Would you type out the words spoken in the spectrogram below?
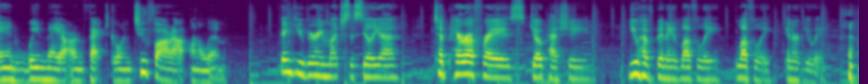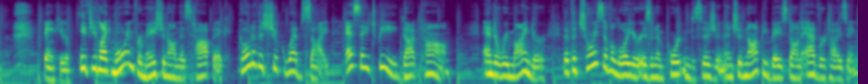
and when they are, in fact, going too far out on a limb. Thank you very much, Cecilia. To paraphrase Joe Pesci, you have been a lovely, lovely interviewee. Thank you. If you'd like more information on this topic, go to the Shook website, shb.com. And a reminder that the choice of a lawyer is an important decision and should not be based on advertising.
